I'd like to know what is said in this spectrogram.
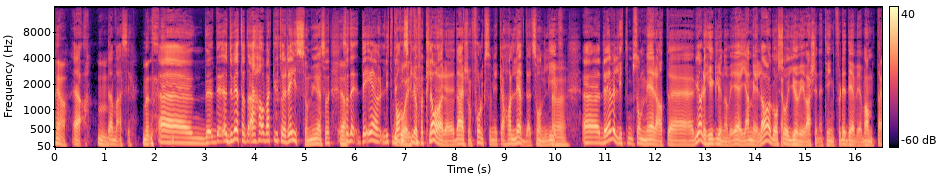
Ja, Ja, Mm. det må jeg si. men Eh, det, det, du vet at jeg har vært ute og reist så mye, så, Ja. så det, det er litt vanskelig å forklare det der som folk som ikke har levd et sånn liv. Ja. Eh, det er vel litt sånn mer at eh, vi har det hyggelig når vi er hjemme i lag, og så gjør vi hver sine ting, for det er det vi er vant til.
